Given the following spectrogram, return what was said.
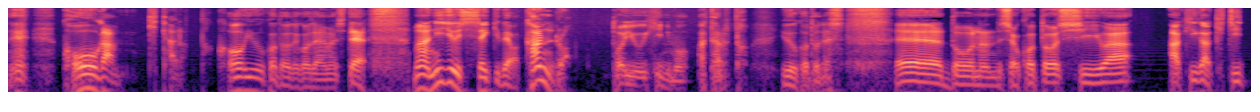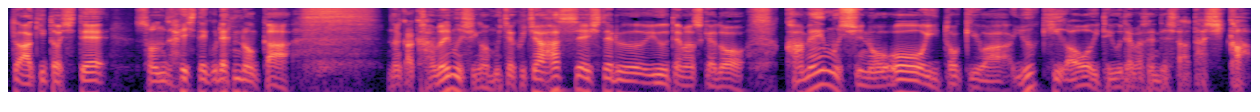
ね。抗がん来たると。こういうことでございまして。まあ二十四節気では甘露。という日にも当たるということです。えー、どうなんでしょう今年は秋がきちっと秋として存在してくれるのかなんかカメムシがむちゃくちゃ発生してる言うてますけどカメムシの多い時は雪が多いって言うてませんでした確か。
